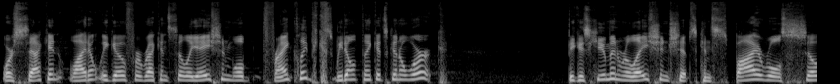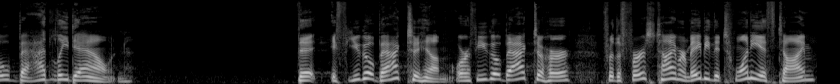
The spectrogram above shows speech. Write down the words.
Or, second, why don't we go for reconciliation? Well, frankly, because we don't think it's going to work. Because human relationships can spiral so badly down that if you go back to him or if you go back to her for the first time or maybe the 20th time,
